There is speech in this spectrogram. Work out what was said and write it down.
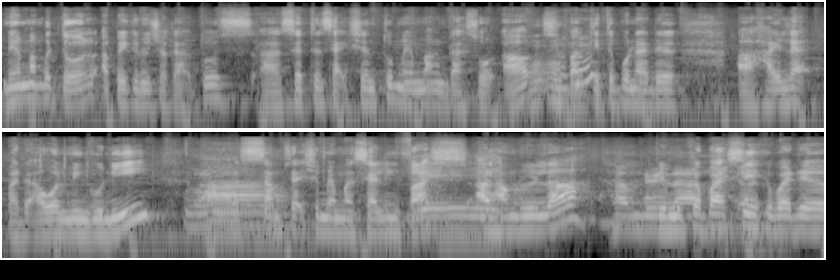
memang betul apa yang Kedu cakap tu, uh, certain section tu memang dah sold out mm-hmm. sebab kita pun ada uh, highlight pada awal minggu ni. Uh, some section memang selling fast. Alhamdulillah. Alhamdulillah, Terima kasih kepada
